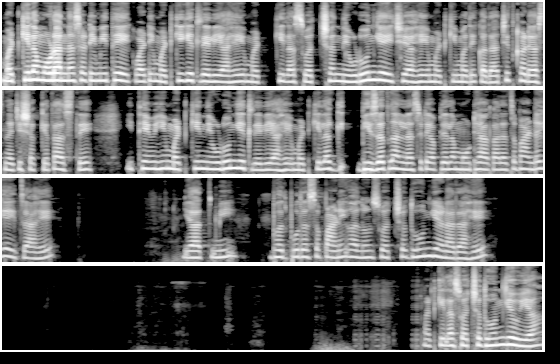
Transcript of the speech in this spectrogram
मटकीला मोड आणण्यासाठी मी इथे एक वाटी मटकी घेतलेली आहे. मटकीला स्वच्छ निवडून घ्यायची आहे. मटकीमध्ये कदाचित खडे असण्याची शक्यता असते. इथे मी ही मटकी निवडून घेतलेली आहे. मटकीला गि भिजत घालण्यासाठी आपल्याला मोठ्या आकाराचं भांडं घ्यायचं आहे. यात मी भरपूर असं पाणी घालून स्वच्छ धुवून घेणार आहे. मटकीला स्वच्छ धुवून घेऊया.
